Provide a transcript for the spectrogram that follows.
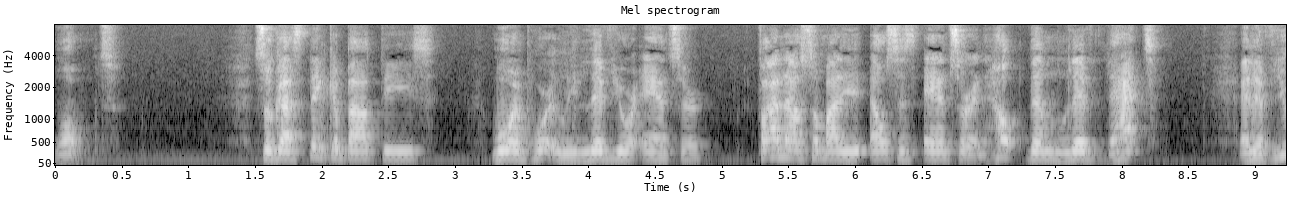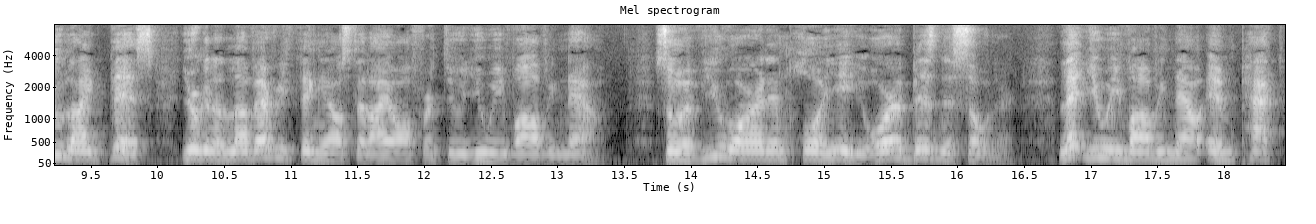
won't. So, guys, think about these. More importantly, live your answer. Find out somebody else's answer and help them live that. And if you like this, you're going to love everything else that I offer through You Evolving Now. So if you are an employee or a business owner, let You Evolving Now impact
